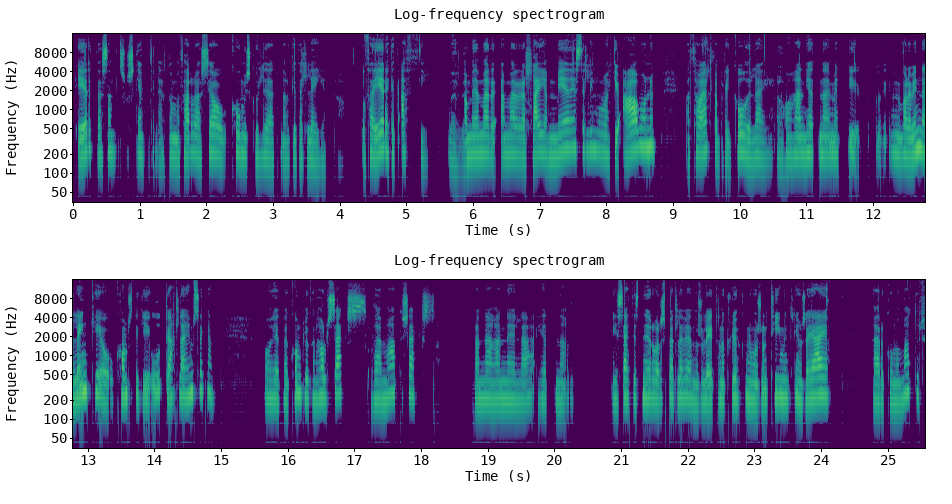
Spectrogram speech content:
er þetta samt svo skemmtilegt og maður þarf að sjá komísku hliðarnar og geta hleið og það er ekkert að því. Nei, nei. að maður, að maður er að hlæja með einstaklingum og ekki af honum að þá er það bara í góðu lægi og hann hérna með, ég, hann var að vinna lengi og komst ekki út í alla heimsækjan og hérna kom klukkan hálf sex og það er matu sex. Þannig að hann eiginlega hérna ég settist niður og var að spjalla við hann og svo leita hann á klukkunum og svona tímindri og sagði já já það er að koma matur.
